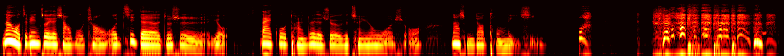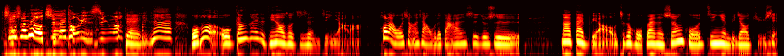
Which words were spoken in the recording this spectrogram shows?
那我这边做一个小补充，我记得就是有带过团队的时候，有一个成员问我说：“那什么叫同理心？”哇，出生没有具备同理心吗？对，那我后我刚开始听到的时候，其实很惊讶啦。后来我想一想，我的答案是，就是那代表这个伙伴的生活经验比较局限，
